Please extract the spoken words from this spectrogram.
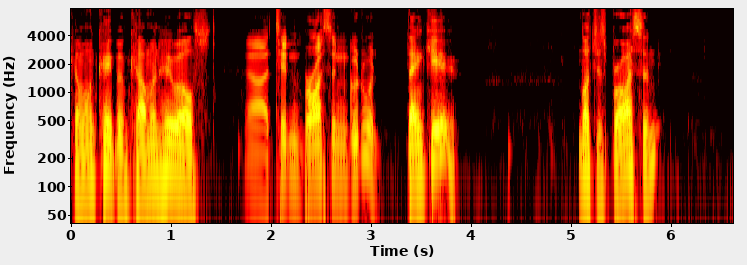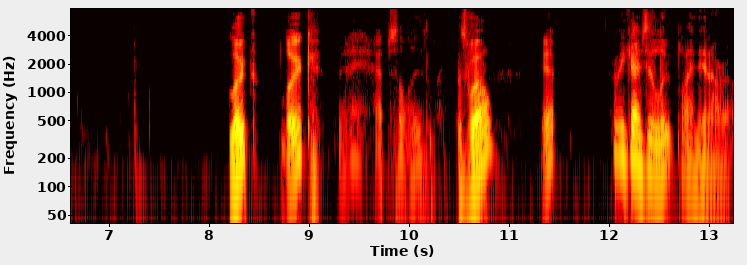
Come on, keep them coming. Who else? Uh, Ted and Bryson Goodwin. Thank you. Not just Bryson. Luke Luke. Yeah, absolutely. As well. Yep. How many games did Luke play in the NRL?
